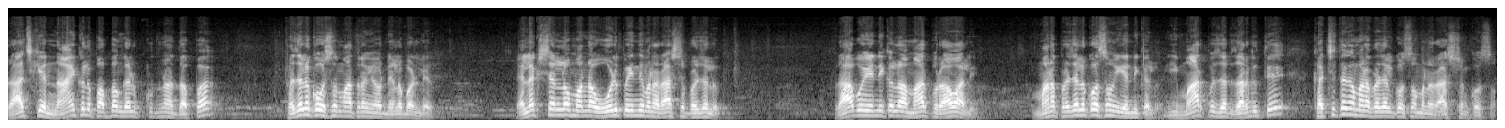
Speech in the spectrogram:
రాజకీయ నాయకులు పబ్బం గలుపుకుంటున్నారు తప్ప ప్రజల కోసం మాత్రం ఎవరు నిలబడలేదు. ఎలక్షన్లో మొన్న ఓడిపోయింది మన రాష్ట్ర ప్రజలు. రాబోయే ఎన్నికల్లో ఆ మార్పు రావాలి. మన ప్రజల కోసం ఈ ఎన్నికలు. ఈ మార్పు జరిగితే ఖచ్చితంగా మన ప్రజల కోసం మన రాష్ట్రం కోసం.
